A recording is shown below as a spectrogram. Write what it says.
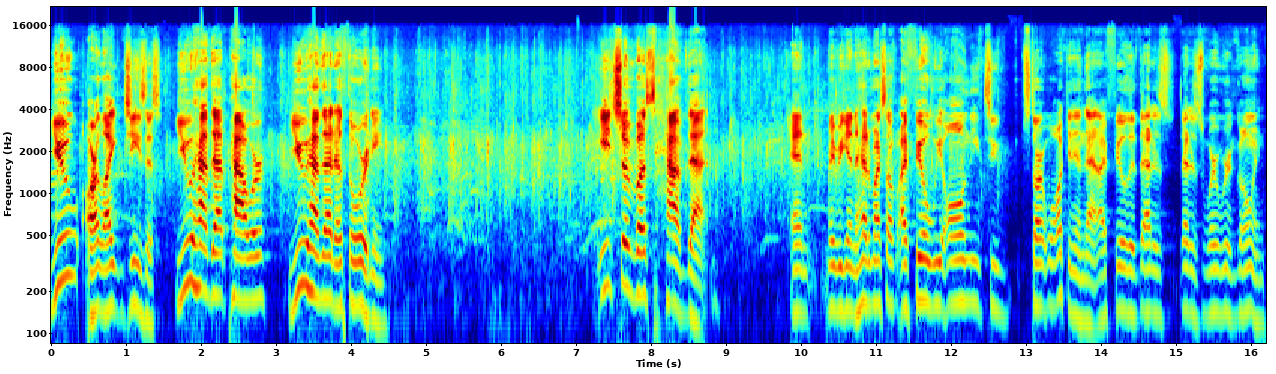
you are like Jesus. You have that power, you have that authority. Each of us have that. And maybe getting ahead of myself, I feel we all need to start walking in that. I feel that that is, that is where we're going.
